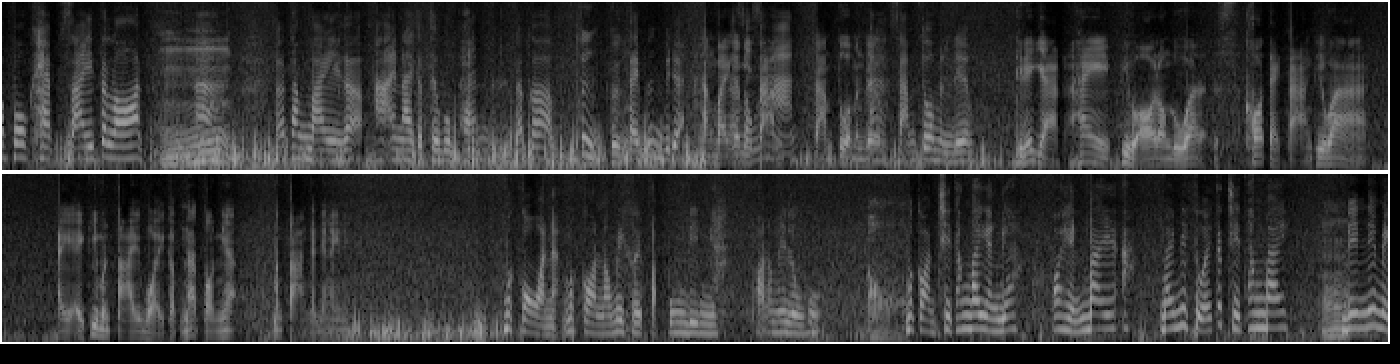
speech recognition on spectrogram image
ลโปรแคปใส่ตลอดอือ่าม แล้วทางใบก็อาไอนกับเทอร์โบแพนแล้วก็พึ่งผึ้งใส่พึ่งไปด้วยทางใบก็มีผสมสามอาหารสามตัวเหมือนเดิม อ่าสามตัวเหมือนเดิม ทีนี้อยากให้พี่ผอลองดูว่าข้อแตกต่างที่ว่าไอ้ไอ้ที่มันตายบ่อยกับณตอนเนี้ยมันต่างกันยังไงนี่เมื่อก่อนอะเมื่อก่อนเราไม่เคยปรับปรุงดินไงเพราะเราไม่รู้ อ๋อเมื่อก่อนฉีดทั้งใบอย่างเดียวพอเห็นใบอะใบไม่สวยก็ฉีดทั้งใบ อืม ดินนี่ไม่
